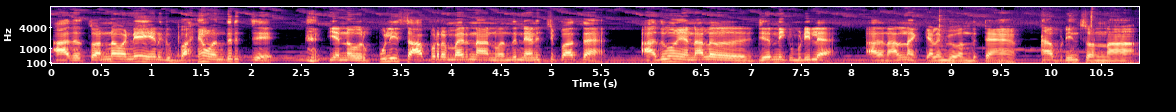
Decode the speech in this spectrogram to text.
அதை சொன்ன உடனே எனக்கு பயம் வந்துருச்சு. என்னை ஒரு புலி சாப்பிட்ற மாதிரி நான் வந்து நினச்சி பார்த்தேன். அதுவும் என்னால் ஜீர்ணிக்க முடியல. அதனால் நான் கிளம்பி வந்துட்டேன் அப்படின்னு சொன்னான்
